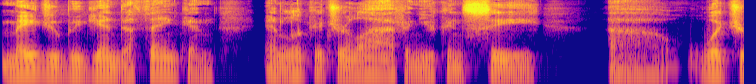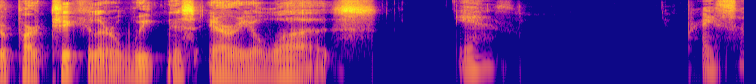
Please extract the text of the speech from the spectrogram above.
made you begin to think and and look at your life, and you can see uh, what your particular weakness area was. Yes. Pray so.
